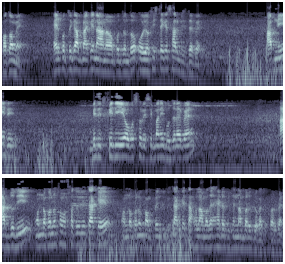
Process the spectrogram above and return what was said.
প্রথমে। এরপর থেকে আপনাকে না নেওয়া পর্যন্ত ওই অফিস থেকে সার্ভিস দেবে। আপনি ভিজিট ফি দিয়ে অবশ্য রিসিভ মানি বুঝে নেবেন। আর যদি অন্য কোনো সমস্যা যদি থাকে, অন্য কোনো কমপ্লেন যদি থাকে, তাহলে আমাদের হেড অফিসের নাম্বারে যোগাযোগ করবেন।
